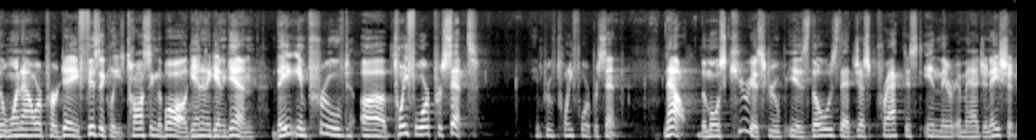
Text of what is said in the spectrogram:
the one hour per day physically, tossing the ball again and again and again, they improved uh, 24%. Improved 24%. Now, the most curious group is those that just practiced in their imagination.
